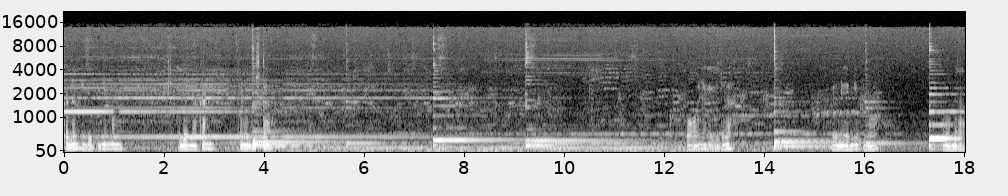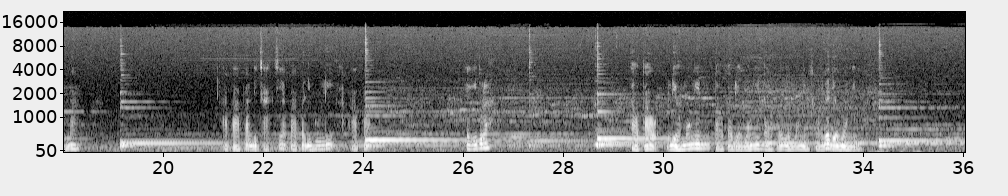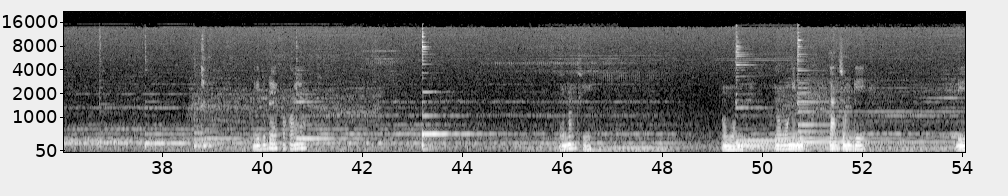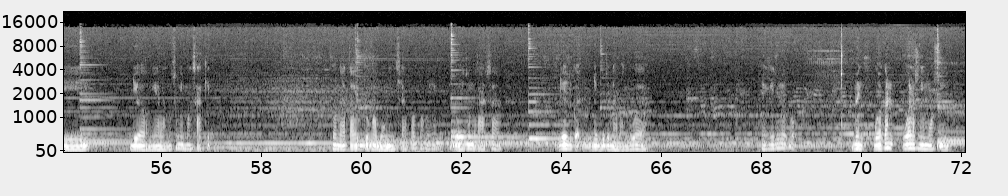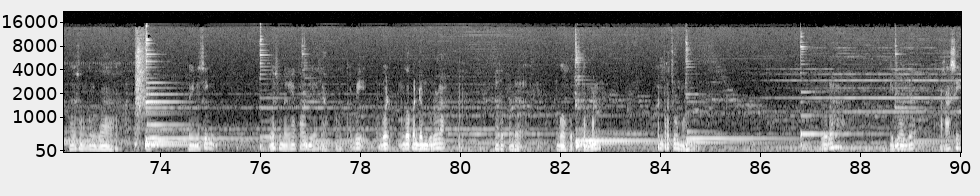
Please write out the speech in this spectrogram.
kadang hidup ini emang kebanyakan penuh dusta. Pokoknya kayak gitulah. Dunia ini penuh penuh drama. Apa-apa dicaci apa-apa dibully apa-apa. Kayak gitulah tahu-tahu diomongin tahu-tahu diomongin tahu-tahu diomongin semuanya diomongin. Gitu deh pokoknya. Memang sih. Ngomong ngomongin langsung di di di orangnya langsung emang sakit gue nggak tahu itu ngomongin siapa pokoknya gue itu ngerasa dia juga nyebutin nama gue ya gitu ya kok gue kan gue langsung emosi langsung keluar. Pengen sih gue sebenarnya tahu dia siapa tapi gue gue pendam dulu lah. Daripada gue putus teman kan percuma. Ya gitu aja makasih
